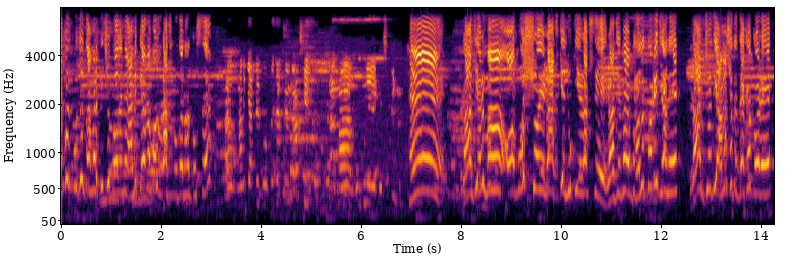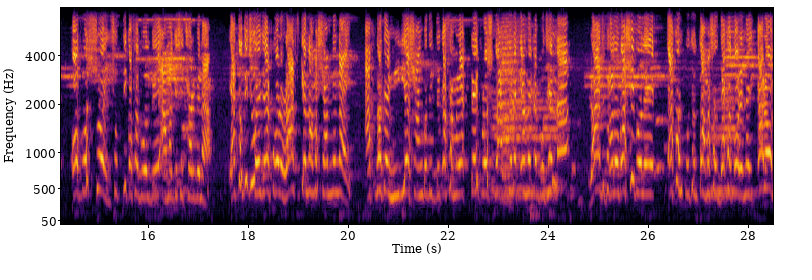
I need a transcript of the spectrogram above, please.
এখন পর্যন্ত আমার কিছু বলেনি। আমি কেন বলব রাজ প্রতারণা করছে? মানে? হ্যাঁ রাজের মা অবশ্যই রাজকে লুকিয়ে রাখছে। রাজের মা ভালো করে জানে। রাজ যদি আমার সাথে দেখা করে অবশ্যই সত্যি কথা বলবে আমাকে সে ছাড়বে না। এত কিছু হয়ে যাওয়ার পর রাজ কেন আমার আপনাদের মিডিয়া সাংবাদিকদের কাছে আমার একটাই প্রশ্ন আপনারা কেন এটা বোঝেন না? রাজ ভালোবাসে বলে এখন পর্যন্ত আমার সাথে দেখা করে নাই। কারণ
